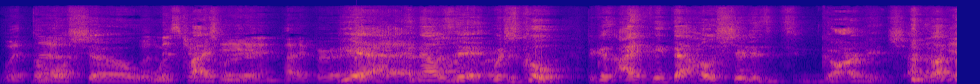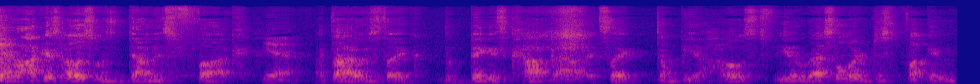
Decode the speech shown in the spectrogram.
with the whole show with with Mr. Piper. And Piper. Yeah, and that was it, which is cool because I think that host shit is garbage. I thought Yeah. the Rock as host was dumb as fuck. Yeah. I thought it was like the biggest cop out. It's like, don't be a host, either wrestle or just fucking,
